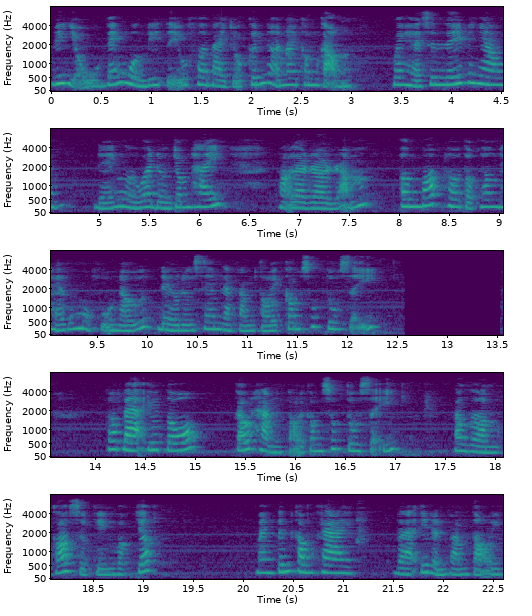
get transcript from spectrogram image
Ví dụ, vén quần đi tiểu phơi bày chỗ kính ở nơi công cộng, quan hệ sinh lý với nhau để người qua đường trông thấy, hoặc là rờ rẫm, ôm bóp thô tục thân thể của một phụ nữ đều được xem là phạm tội công xúc tu sĩ. Có ba yếu tố cấu thành tội công xúc tu sĩ, bao gồm có sự kiện vật chất, mang tính công khai và ý định phạm tội.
